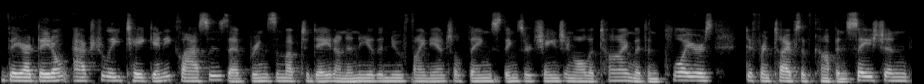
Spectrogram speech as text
they are they don't actually take any classes that brings them up to date on any of the new financial things things are changing all the time with employers different types of compensation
